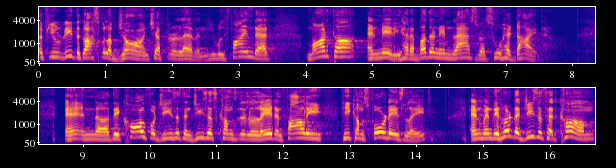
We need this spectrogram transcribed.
if you read the Gospel of John, chapter 11, you will find that Martha and Mary had a brother named Lazarus who had died. And uh, they call for Jesus, and Jesus comes a little late, and finally, he comes four days late. And when they heard that Jesus had come,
